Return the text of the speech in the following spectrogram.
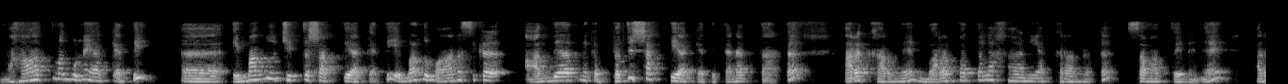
මහාත්ම ගුණයක් ඇති එබඳු චිත්ත ශක්තියක් ඇති එබඳු මානසික ආධ්‍යාත්මික ප්‍රතිශක්තියක් ඇති තැනැත්තාට අර කර්මය බරපතල හානියක් කරන්නට සමත් වෙන්නේ නැහැ. අර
